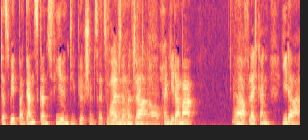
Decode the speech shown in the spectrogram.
das wird bei ganz, ganz vielen die Bildschirmzeit so sein. Und vielleicht auch. kann jeder mal ja. ja, vielleicht kann jeder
